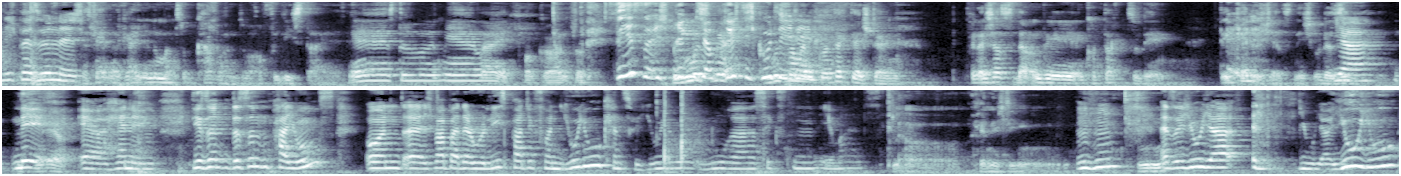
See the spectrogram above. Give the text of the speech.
Nicht persönlich. Das wäre eine geile Nummer zum Covern, so auf Philly-Style. Es tut mir leid, Pocahontas. Siehst du, ich bringe mich auf mir- richtig Du gute musst mal einen Ideen. Kontakt herstellen. Vielleicht hast du da irgendwie einen Kontakt zu dem. Den kenne ich jetzt nicht. Oder sie. Ja, nee, Ja. eher Henning. Die sind, das sind ein paar Jungs und äh, ich war bei der Release-Party von Juju. Kennst du Juju, Nura, Sixten ehemals? Klar, kenne ich den. Mhm. Mhm. Also Julia, Julia, Juju,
